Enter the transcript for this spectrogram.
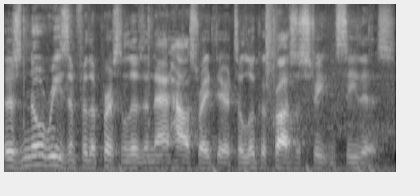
There's no reason for the person who lives in that house right there to look across the street and see this.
